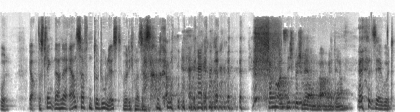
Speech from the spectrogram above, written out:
Cool. Ja, das klingt nach einer ernsthaften To-Do-List, würde ich mal so sagen. Können wir uns nicht beschweren bei Arbeit, ja. Sehr gut.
